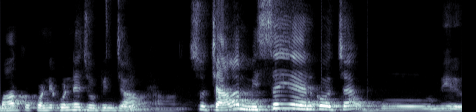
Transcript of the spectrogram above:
మాకు కొన్ని కొన్ని చూపించారు. సో చాలా మిస్ అయ్యాయి అనుకోవచ్చా మీరు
